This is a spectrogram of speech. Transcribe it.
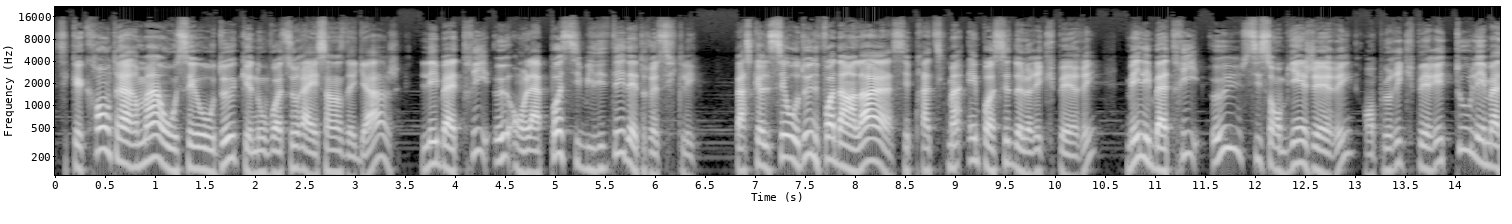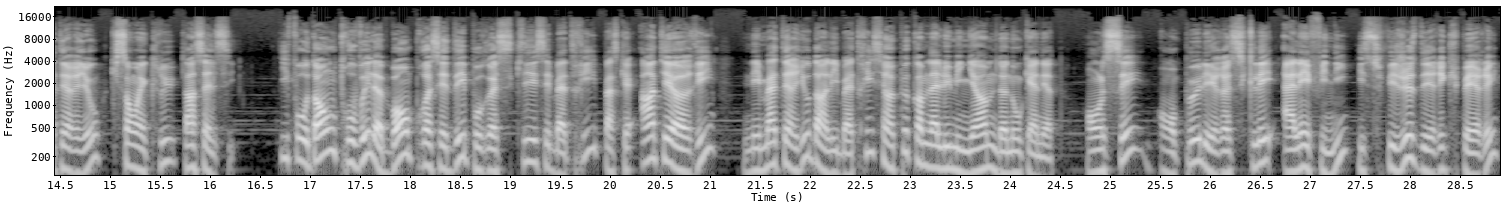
c'est que contrairement au CO2 que nos voitures à essence dégagent, les batteries, eux, ont la possibilité d'être recyclées. Parce que le CO2, une fois dans l'air, c'est pratiquement impossible de le récupérer, mais les batteries, eux, s'ils sont bien gérées, on peut récupérer tous les matériaux qui sont inclus dans celles-ci. Il faut donc trouver le bon procédé pour recycler ces batteries parce qu'en théorie, les matériaux dans les batteries, c'est un peu comme l'aluminium de nos canettes. On le sait, on peut les recycler à l'infini, il suffit juste de les récupérer.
